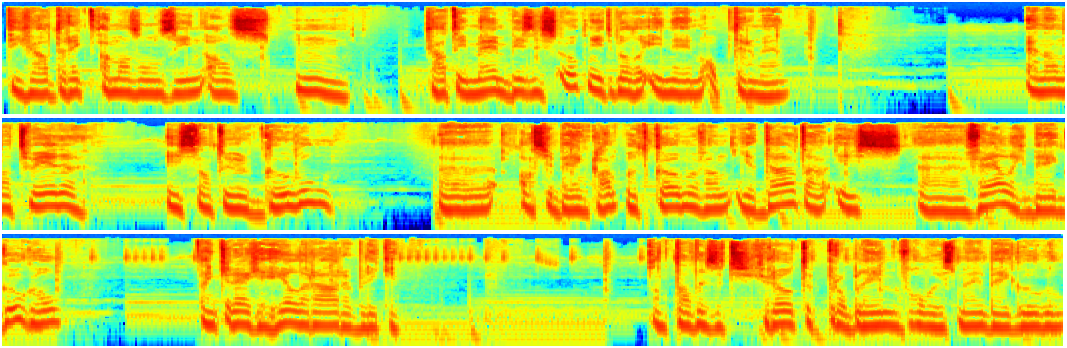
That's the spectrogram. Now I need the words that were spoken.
Die gaat direct Amazon zien als, hmm, gaat hij mijn business ook niet willen innemen op termijn? En dan het tweede is natuurlijk Google. Uh, als je bij een klant moet komen van je data is uh, veilig bij Google, dan krijg je heel rare blikken. Want dat is het grote probleem volgens mij bij Google.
